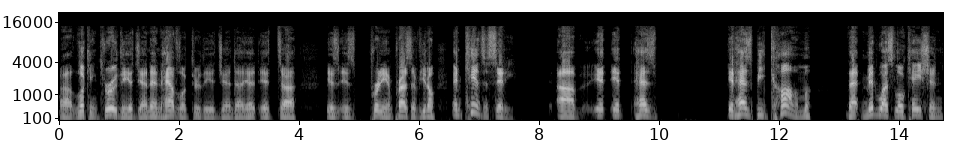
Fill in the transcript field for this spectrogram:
uh, looking through the agenda and have looked through the agenda, it it uh, is is pretty impressive. You know, and Kansas City, uh, it it has it has become that Midwest location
